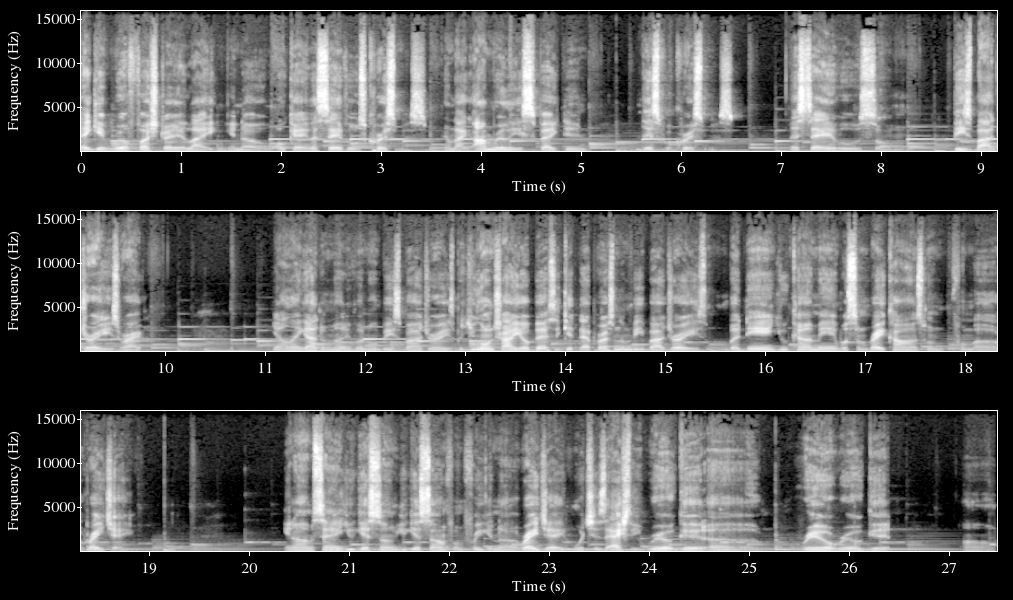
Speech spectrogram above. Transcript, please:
they get real frustrated like, you know, okay, let's say if it was Christmas and like I'm really expecting this for Christmas. Let's say it was um, some Beats by Dre's, right? Y'all ain't got the money for no Beats by Dre's, but you gonna try your best to get that person to Beats by Dre's. But then you come in with some Raycons from from uh, Ray J. You know what I'm saying? You get some, you get some from freaking uh, Ray J, which is actually real good, uh, real, real good um,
